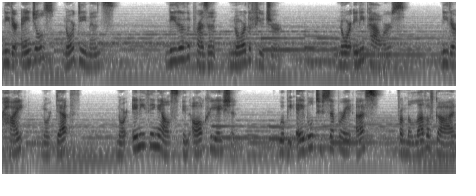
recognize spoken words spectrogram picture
neither angels nor demons, neither the present nor the future, nor any powers, neither height nor depth, nor anything else in all creation will be able to separate us from the love of God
